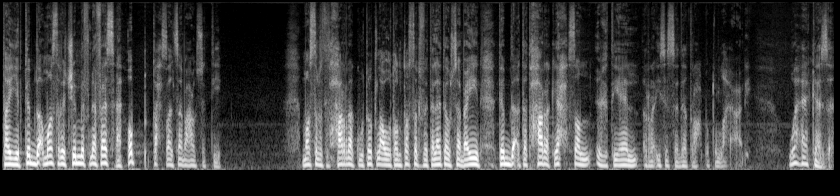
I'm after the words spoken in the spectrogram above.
طيب تبدأ مصر تشم في نفسها. هوب تحصل 67 مصر تتحرك وتطلع وتنتصر في 73 تبدأ تتحرك. يحصل اغتيال الرئيس السادات رحمة الله عليه. وهكذا.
